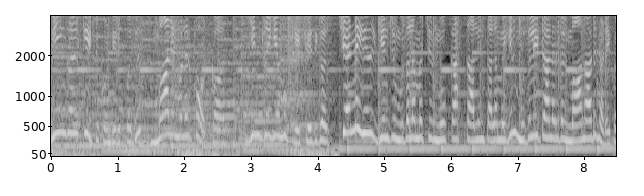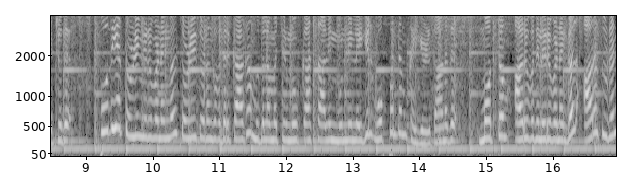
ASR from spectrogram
நீங்கள் கேட்டுக்கொண்டிருப்பது மாலைமலர் பாட்காஸ்ட் இன்றைய முக்கிய செய்திகள். சென்னையில் இன்று முதலமைச்சர் மு க ஸ்டாலின் தலைமையில் முதலீட்டாளர்கள் மாநாடு நடைபெற்றது. புதிய தொழில் நிறுவனங்கள் தொழில் தொடங்குவதற்காக முதலமைச்சர் மு க ஸ்டாலின் முன்னிலையில் ஒப்பந்தம் கையெழுத்தானது. மொத்தம் அறுபது நிறுவனங்கள் அரசுடன்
